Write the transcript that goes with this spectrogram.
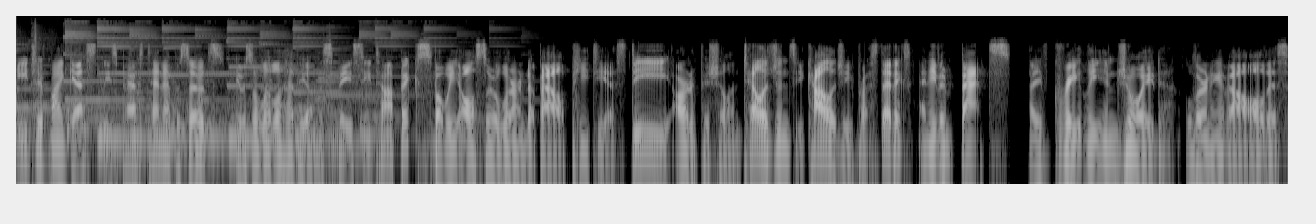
each of my guests these past 10 episodes. It was a little heavy on the spacey topics, but we also learned about PTSD, artificial intelligence, ecology, prosthetics, and even bats. I've greatly enjoyed learning about all this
